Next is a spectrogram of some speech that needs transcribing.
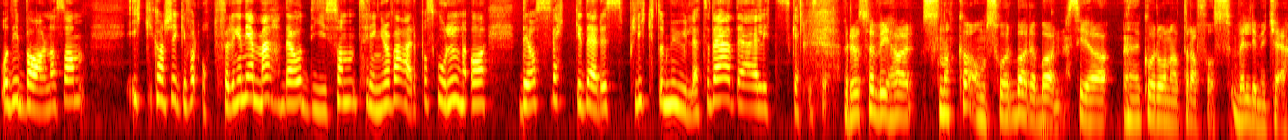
Og de barna som ikke, kanskje ikke får oppfølgingen hjemme. Det er jo de som trenger å være på skolen. Og det å svekke deres plikt og mulighet til det, det er jeg litt skeptisk til. Røse, vi har snakka om sårbare barn siden eh, korona traff oss veldig mye.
